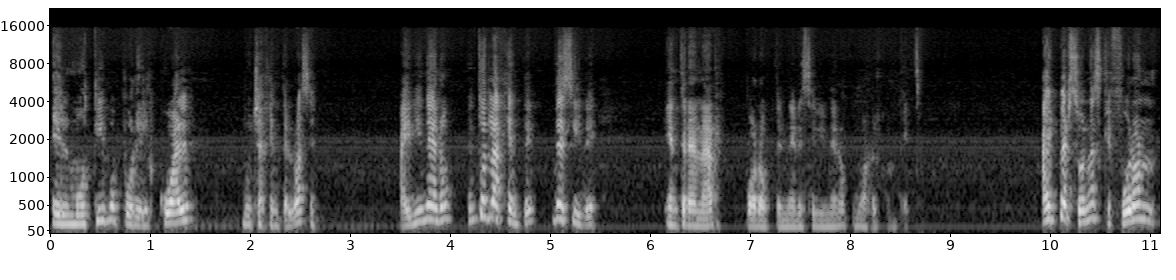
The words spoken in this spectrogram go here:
el motivo por el cual mucha gente lo hace. Hay dinero, entonces la gente decide entrenar por obtener ese dinero como recompensa. Hay personas que fueron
